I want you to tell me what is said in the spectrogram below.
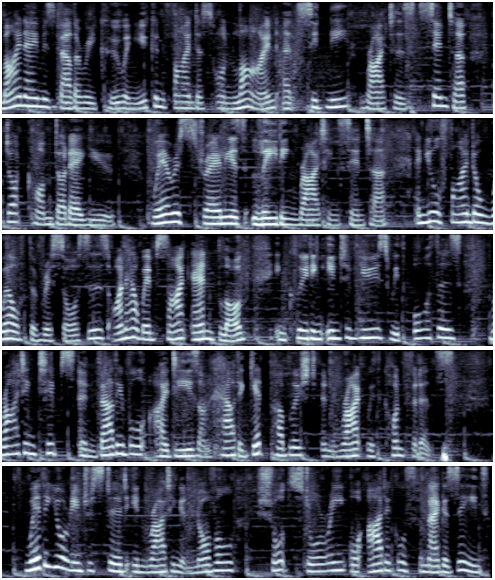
My name is Valerie Khoo, and you can find us online at sydneywriterscentre.com.au. We're Australia's leading writing centre, and you'll find a wealth of resources on our website and blog, including interviews with authors, writing tips, and valuable ideas on how to get published and write with confidence. Whether you're interested in writing a novel, short story, or articles for magazines,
